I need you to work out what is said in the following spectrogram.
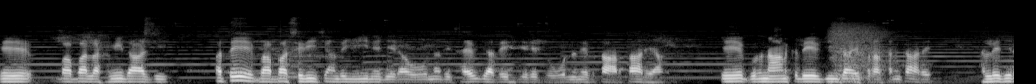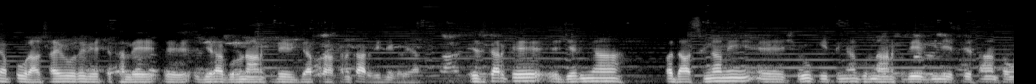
ਹੀ ਬਾਬਾ ਲਖਮੀ ਦਾਸ ਜੀ ਅਤੇ ਬਾਬਾ ਸ੍ਰੀ ਚੰਦ ਜੀ ਨੇ ਜਿਹੜਾ ਉਹ ਉਹਨਾਂ ਦੇ ਸਾਹਿਬਜ਼ਾਦੇ ਜਿਹੜੇ ਦੋ ਉਹਨਾਂ ਨੇ ਅਵਤਾਰ ਧਾਰਿਆ। ਇਹ ਗੁਰੂ ਨਾਨਕ ਦੇਵ ਜੀ ਦਾ ਇਹ ਪ੍ਰਾਤਨ ਘਰ ਹੈ ਥੱਲੇ ਜਿਹੜਾ ਭੋਰਾ ਸਾਹਿਬ ਉਹਦੇ ਵਿੱਚ ਥੱਲੇ ਜਿਹੜਾ ਗੁਰੂ ਨਾਨਕ ਦੇਵ ਜੀ ਦਾ ਪ੍ਰਾਤਨ ਘਰ ਵੀ ਨਿਕਲਿਆ। ਇਸ ਕਰਕੇ ਜਿਹੜੀਆਂ ਉਦਾਸੀਆਂ ਵੀ ਸ਼ੁਰੂ ਕੀਤੀਆਂ ਗੁਰੂ ਨਾਨਕ ਦੇਵ ਜੀ ਨੇ ਇਸੇ ਸਥਾਨ ਤੋਂ,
